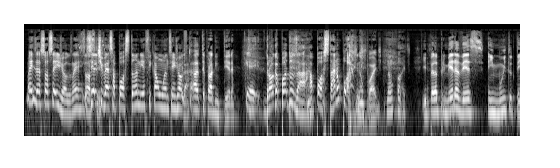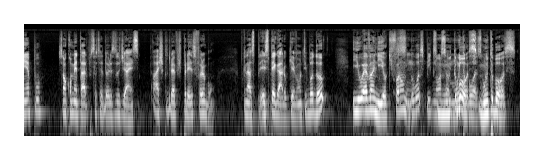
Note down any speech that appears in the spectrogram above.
Mas é só seis jogos, né? Só Se ele seis. tivesse apostando, ia ficar um ano sem jogar. ficar a temporada inteira. Porque droga pode usar, apostar não pode. Não pode. Não pode. E pela primeira vez em muito tempo, só um comentário para os torcedores dos Giants. Eu acho que o draft para eles foi bom. Porque nós- eles pegaram o Kevin Thibodeau e o Evan Neal, que foram Sim. duas picks Nossa, muito, muito boas, boas, Muito muito boas.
